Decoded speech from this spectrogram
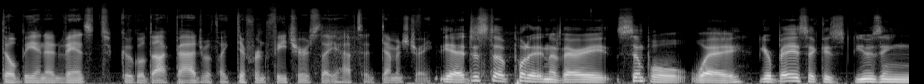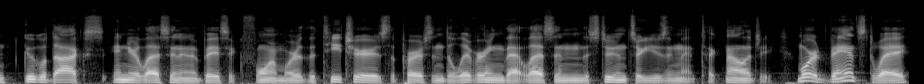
there'll be an advanced Google Doc badge with like different features that you have to demonstrate. Yeah, just to put it in a very simple way, your basic is using Google Docs in your lesson in a basic form where the teacher is the person delivering that lesson, the students are using that technology. More advanced way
